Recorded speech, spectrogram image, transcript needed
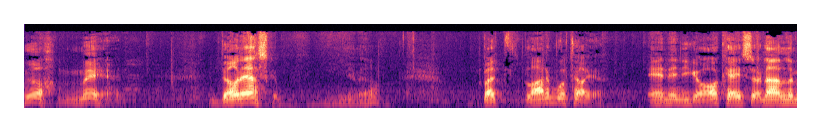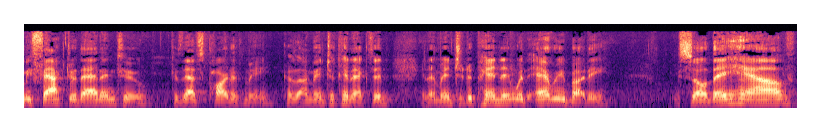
Oh, man. Don't ask them, you know. But a lot of them will tell you. And then you go, okay, so now let me factor that into, because that's part of me, because I'm interconnected and I'm interdependent with everybody. So they have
